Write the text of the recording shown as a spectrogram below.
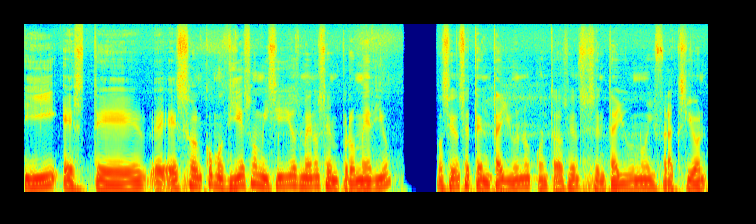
y este eh, son como 10 homicidios menos en promedio, 271 contra 261 y fracción,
